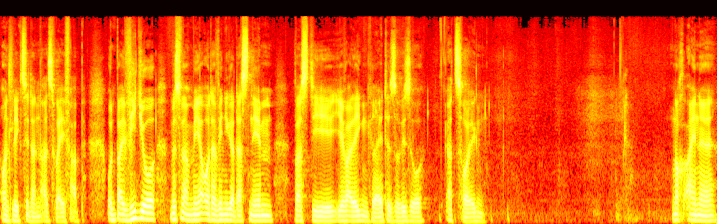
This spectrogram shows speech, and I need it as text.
und legt sie dann als Wave ab. Und bei Video müssen wir mehr oder weniger das nehmen, was die jeweiligen Geräte sowieso erzeugen. Noch eine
